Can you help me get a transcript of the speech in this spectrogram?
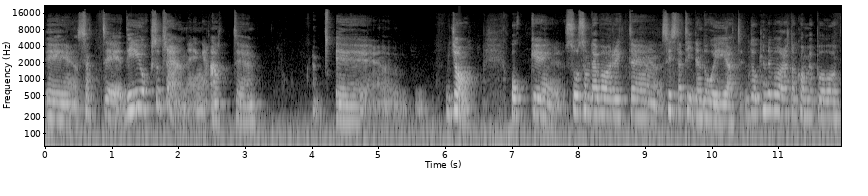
Eh, så att, eh, det är ju också träning att eh, eh Ja, och eh, så som det har varit sista tiden då är att då kan det vara att de kommer på,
